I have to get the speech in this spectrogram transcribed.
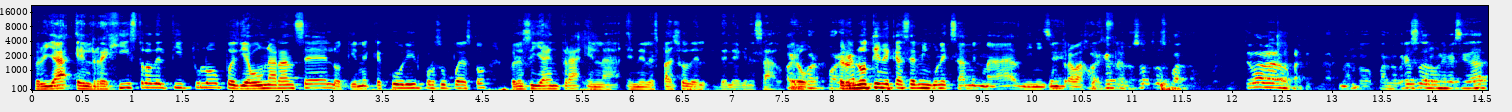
pero ya el registro del título, pues lleva un arancel, lo tiene que cubrir, por supuesto, pero eso ya entra en, la, en el espacio del, del egresado. Oye, pero por- por pero ejemplo- no tiene que hacer ningún examen más, ni ningún Sí, trabajo Por ejemplo, extra. nosotros cuando, te voy a hablar en lo particular, cuando, cuando egreso de la universidad,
